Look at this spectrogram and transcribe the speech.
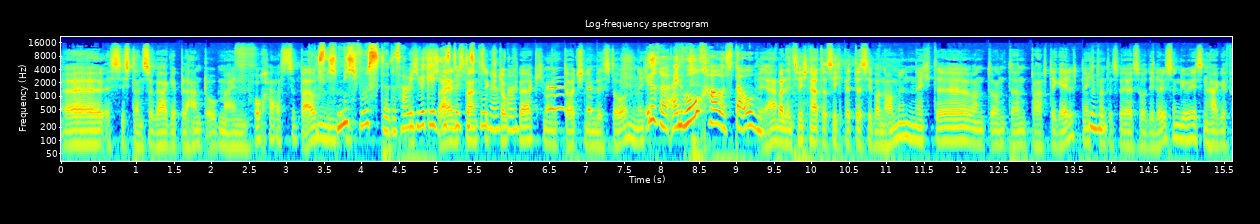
es ist dann sogar geplant, oben ein Hochhaus zu bauen. Was ich nicht wusste, das habe ich wirklich erst durch das Buch Stockwerk mit deutschen Investoren. Nicht? Irre, ein Hochhaus da oben. Ja, weil inzwischen hat er sich etwas übernommen nicht? Äh, und, und dann brauchte Geld. Nicht? Mhm. Und das wäre so die Lösung gewesen. HGV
